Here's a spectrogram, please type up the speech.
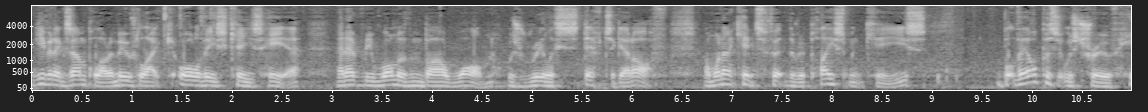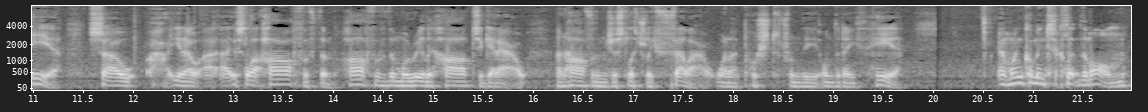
I'll give you an example. I removed like all of these keys here, and every one of them bar one was really stiff to get off. And when I came to fit the replacement keys, but the opposite was true of here. So, you know, it's like half of them. Half of them were really hard to get out, and half of them just literally fell out when I pushed from the underneath here. And when coming to clip them on,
